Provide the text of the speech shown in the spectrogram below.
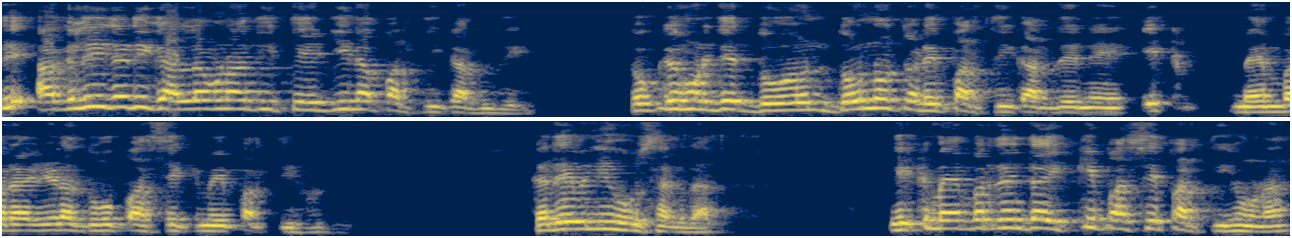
ਤੇ ਅਗਲੀ ਜਿਹੜੀ ਗੱਲ ਆ, ਉਹਨਾਂ ਦੀ ਤੇਜ਼ੀ ਨਾਲ ਭਰਤੀ ਕਰਨ ਦੀ ਕਿਉਂਕਿ ਹੁਣ ਜੇ ਦੋ ਦੋਨੋਂ ਧੜੇ ਭਰਤੀ ਕਰਦੇ ਨੇ, ਇੱਕ ਮੈਂਬਰ ਆ ਜਿਹੜਾ ਦੋ ਪਾਸੇ ਕਿਵੇਂ ਭਰਤੀ ਹੋ ਜੂ? ਕਦੇ ਵੀ ਨਹੀਂ ਹੋ ਸਕਦਾ। ਇੱਕ ਮੈਂਬਰ ਨੇ ਤਾਂ ਇੱਕੇ ਪਾਸੇ ਭਰਤੀ ਹੋਣਾ।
